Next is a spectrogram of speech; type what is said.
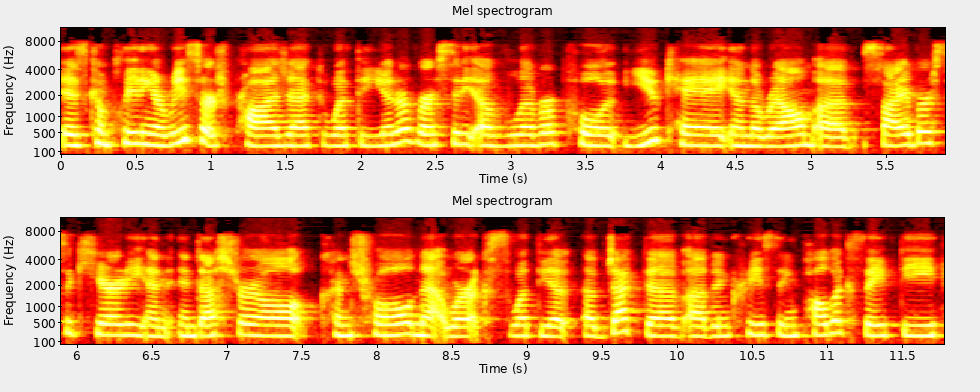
is completing a research project with the University of Liverpool, UK, in the realm of cybersecurity and industrial control networks with the objective of increasing public safety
